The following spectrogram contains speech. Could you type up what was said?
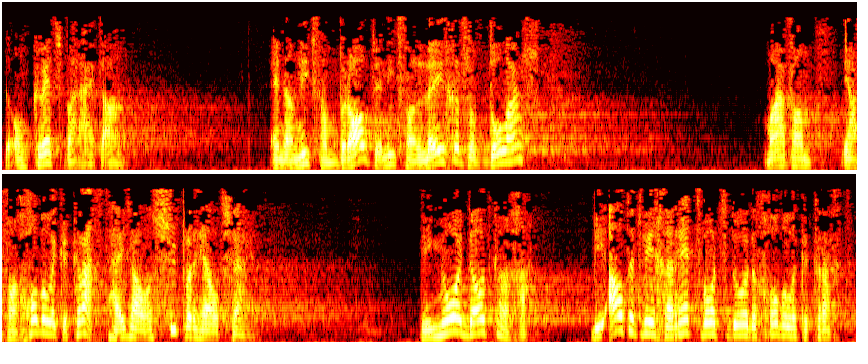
De onkwetsbaarheid aan. En dan niet van brood en niet van legers of dollars. Maar van, ja, van goddelijke kracht. Hij zal een superheld zijn. Die nooit dood kan gaan. Die altijd weer gered wordt door de goddelijke kracht.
